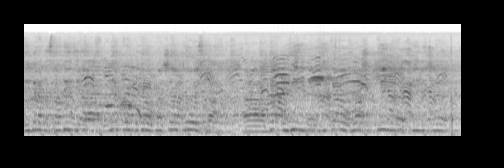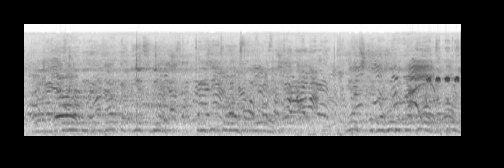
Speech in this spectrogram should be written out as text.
Ребята, смотрите, а, у меня к вам такая большая просьба. А, Я уверен, наверняка у ваших тренеров или же а, из ребят там есть мяч. Принесите, пожалуйста, мне мяч. Мячики должны быть такие, напомню.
